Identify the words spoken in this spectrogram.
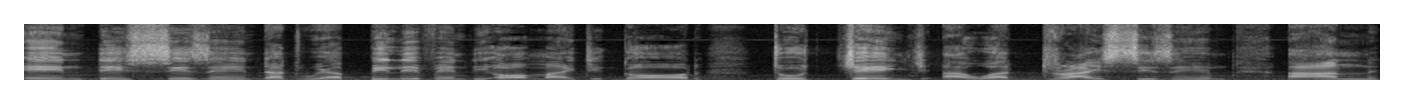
in this season that we are believing the Almighty God to change our dry season and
